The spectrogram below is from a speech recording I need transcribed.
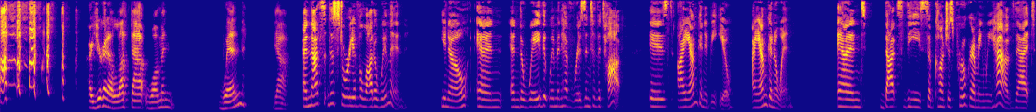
Are you going to let that woman win? Yeah. and that's the story of a lot of women, you know, and and the way that women have risen to the top is I am going to beat you. I am going to win. And that's the subconscious programming we have that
